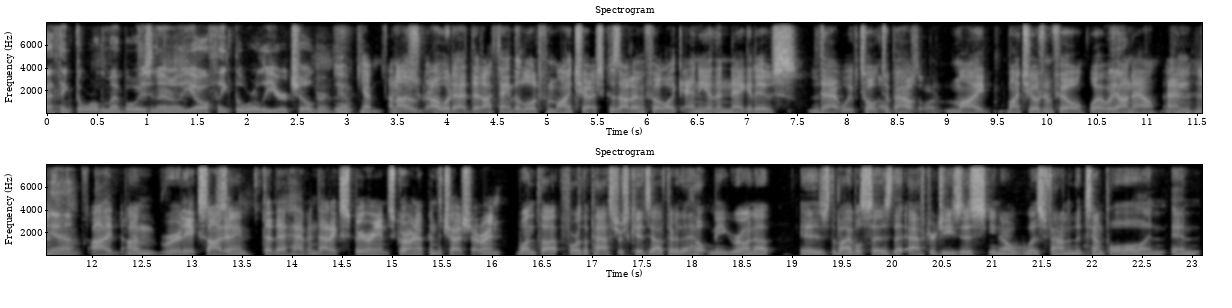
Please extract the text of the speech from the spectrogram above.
I think the world of my boys, and I know you all think the world of your children. Yeah. Yep. And I would, I would add that I thank the Lord for my church because I don't feel like any of the negatives that we've talked Oh, about, my my children feel where we are now. And mm-hmm. Yeah. I, I'm really excited Same. that they're having that experience growing up in the church they're in. One thought for the pastor's kids out there that helped me growing up is the Bible says that after Jesus, you know, was found in the temple and and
